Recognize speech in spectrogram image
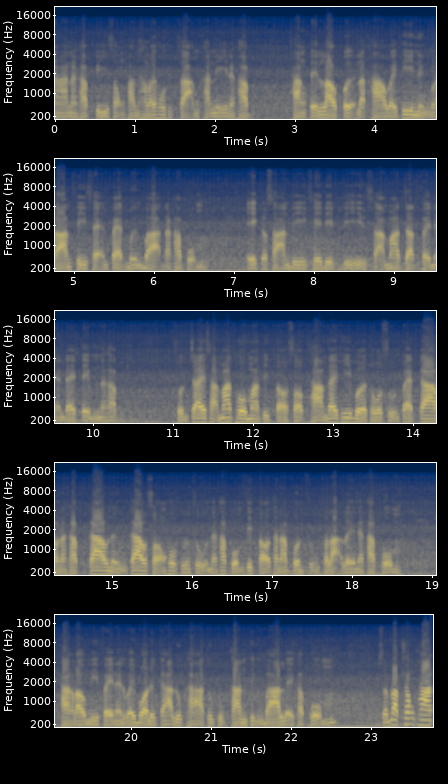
งานนะครับ ปี 2563 คันนี้นะครับ ทางเต็นท์เราเปิดราคาไว้ที่ 1 4 8 0 0 0 0 บาทนะครับผม เอกสารดีเครดิตดี สามารถจัดไฟแนนซ์ได้เต็มนะครับ สนใจสามารถโทรมาติดต่อสอบถามได้ที่เบอร์โทร 089 นะครับ 9192600 นะครับผม ติดต่อธนพลสูงสละเลยนะครับผม ทางเรามีไฟแนนซ์ไว้บริการลูกค้าทุก ๆ ท่านถึงบ้านเลยครับผมสำหรับช่องทาง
